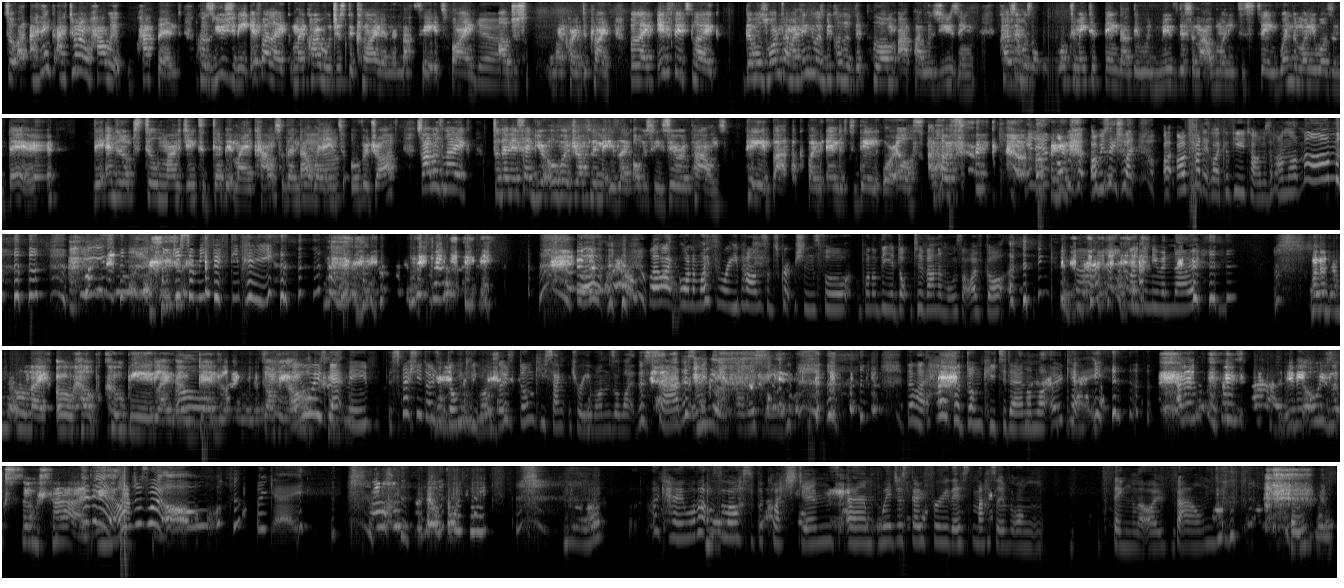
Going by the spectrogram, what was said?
so I, I think I don't know how it happened because usually if I like my card will just decline and then that's it, it's fine. Yeah. I'll just my card decline. But like if it's like there was one time I think it was because of the Plum app I was using because it mm. was like an automated thing that they would move this amount of money to save. When the money wasn't there, they ended up still managing to debit my account. So then that went into overdraft. So I was like, so then it said your overdraft limit is like obviously zero pounds. Pay it back by the end of today or else. And I was like, it, oh I was, I was literally like, I, I've had it like a few times, and I'm like, Mum, please, can you just send me 50p? well, well, like one of my three pound subscriptions for one of the adoptive animals that I've got. I didn't even know. One of them little like, oh help Kobe, like a Oh. dead lion or something. They oh, always get me, especially those donkey ones. Those donkey sanctuary ones are like the saddest things I've ever seen. They're like, help a donkey today, and I'm like, okay. And it looks so sad. And it always looks so sad. Isn't it? I'm just like, oh, okay. oh, a little donkey. Yeah. Okay, well that was the last of the questions. Um, we'll just go through this massive long thing that I've found.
